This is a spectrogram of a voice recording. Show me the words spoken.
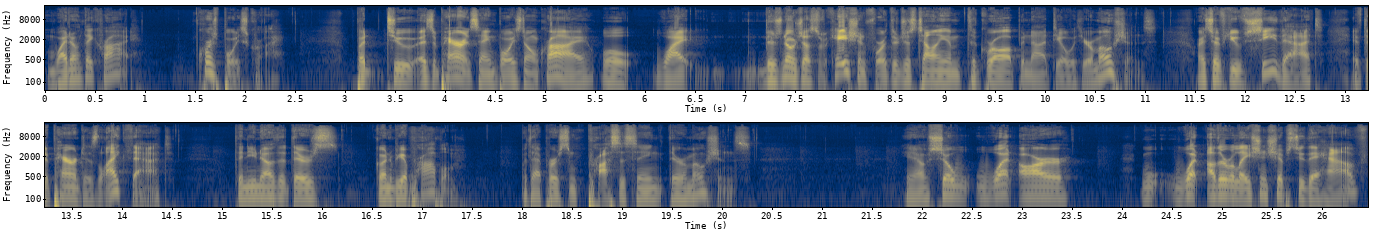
Why don't they cry? Of course, boys cry. But to as a parent saying boys don't cry, well, why? There's no justification for it. They're just telling them to grow up and not deal with your emotions right? So if you see that, if the parent is like that, then you know that there's going to be a problem with that person processing their emotions. You know, so what are what other relationships do they have?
